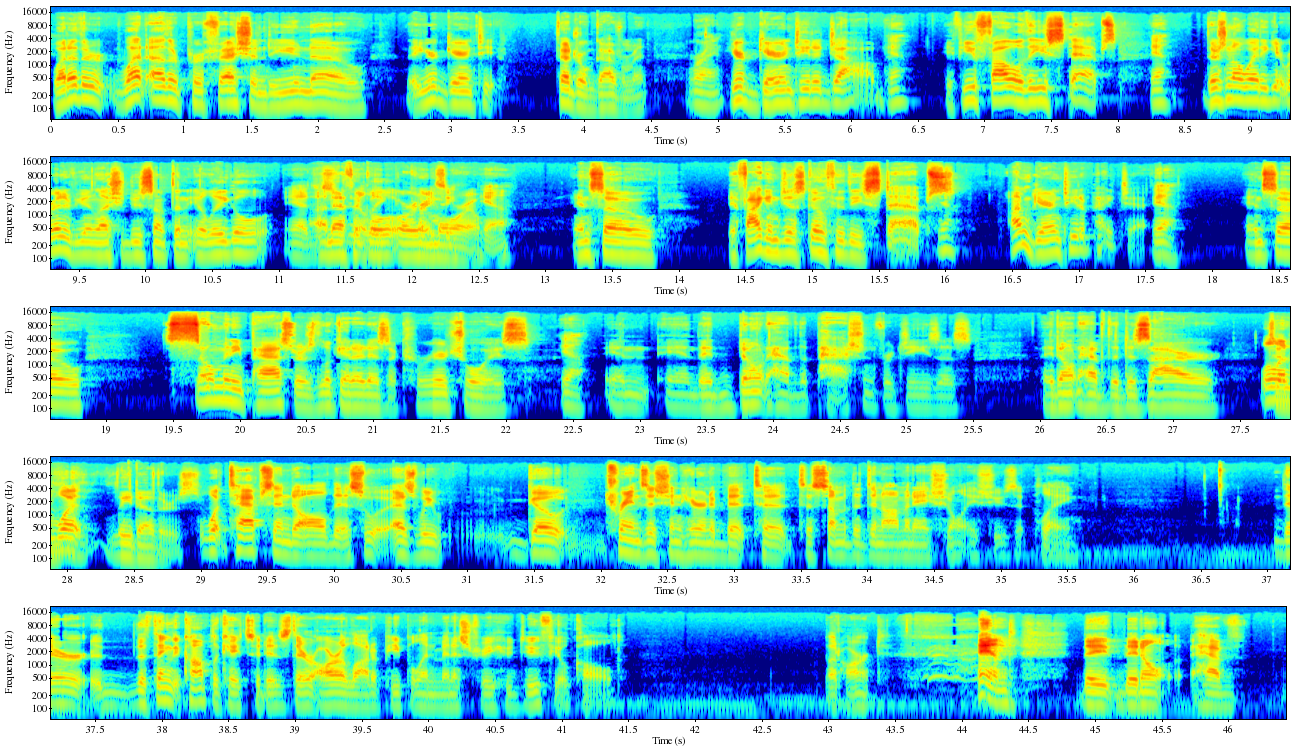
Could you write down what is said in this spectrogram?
what other what other profession do you know that you're guaranteed federal government Right. you're guaranteed a job Yeah. if you follow these steps Yeah. there's no way to get rid of you unless you do something illegal Yeah. unethical really or crazy. immoral Yeah. and so if i can just go through these steps Yeah. i'm guaranteed a paycheck Yeah. and so so many pastors look at it as a career choice Yeah. and and they don't have the passion for jesus they don't have the desire Well, to and what lead others what taps into all this as we go transition here in a bit to, to some of the denominational issues at play there the thing that complicates it is there are a lot of people in ministry who do feel called but aren't and they they don't have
